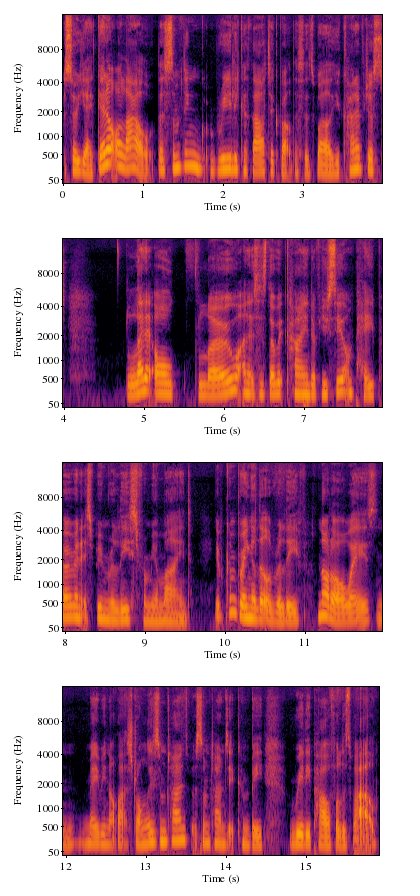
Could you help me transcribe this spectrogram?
so yeah, get it all out. There's something really cathartic about this as well. You kind of just let it all flow, and it's as though it kind of you see it on paper and it's been released from your mind. It can bring a little relief, not always, and maybe not that strongly sometimes, but sometimes it can be really powerful as well.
